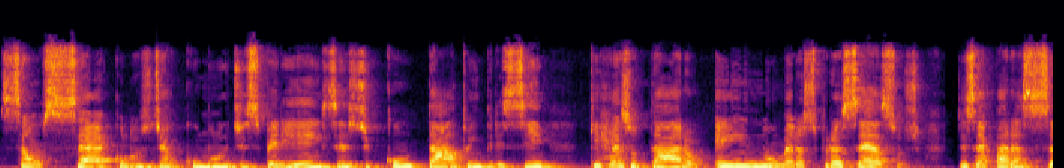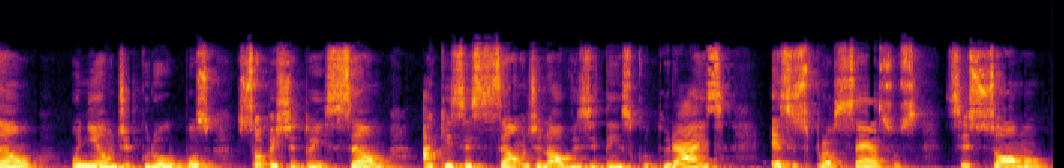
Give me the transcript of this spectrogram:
são séculos de acúmulo de experiências de contato entre si que resultaram em inúmeros processos de separação, união de grupos, substituição, aquisição de novos itens culturais. Esses processos se somam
